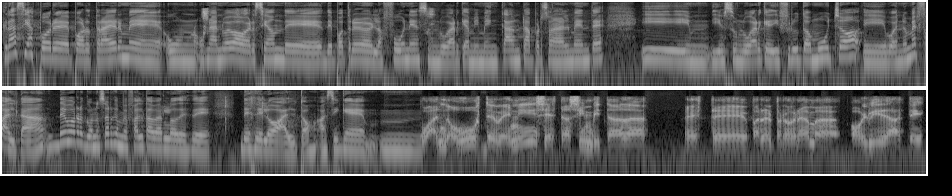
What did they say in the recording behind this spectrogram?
Gracias por, eh, por traerme un- una nueva versión de, Potrero de los Funes, un lugar que a mí me encanta personalmente y, y es un lugar que disfruto mucho y bueno, me falta, debo reconocer que me falta verlo desde, desde lo alto, así que... mm, Cuando guste venís, estás invitada este, para el programa, olvídate.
